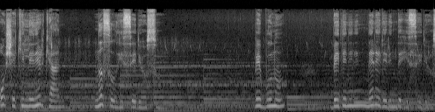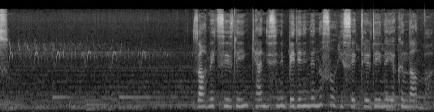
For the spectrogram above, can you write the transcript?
O şekillenirken nasıl hissediyorsun? Ve bunu bedeninin nerelerinde hissediyorsun? Zahmetsizliğin kendisini bedeninde nasıl hissettirdiğine yakından bak.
